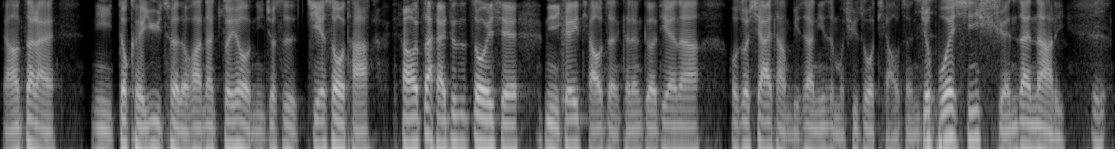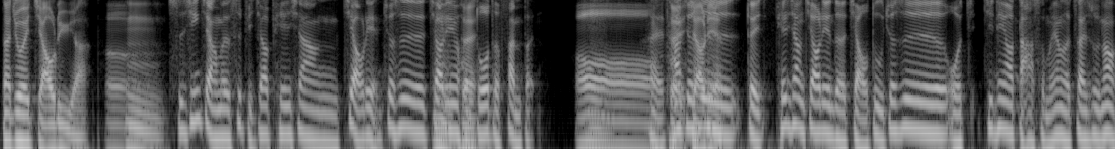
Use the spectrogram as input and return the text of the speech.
然后再来，你都可以预测的话，那最后你就是接受它，然后再来就是做一些你可以调整，可能隔天啊，或者说下一场比赛你怎么去做调整，你就不会心悬在那里，那就会焦虑啊。嗯，嗯，实情讲的是比较偏向教练，就是教练有很多的范本，哦，哎，他就是对偏向教练的角度，就是我今今天要打什么样的战术，那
